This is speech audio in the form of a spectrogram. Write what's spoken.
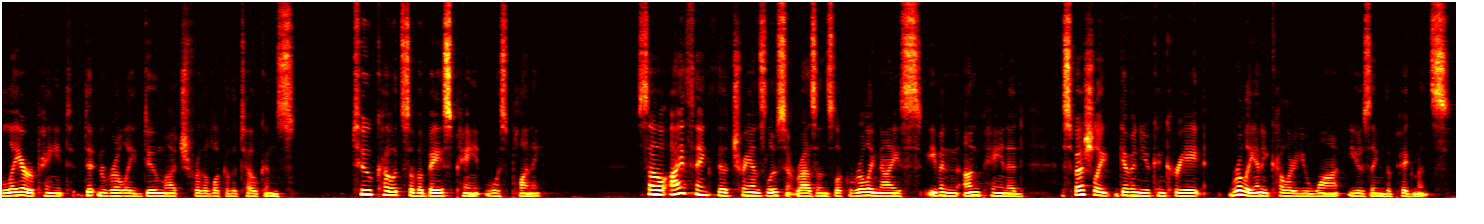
layer paint didn't really do much for the look of the tokens. Two coats of a base paint was plenty. So I think the translucent resins look really nice, even unpainted, especially given you can create really any color you want using the pigments.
